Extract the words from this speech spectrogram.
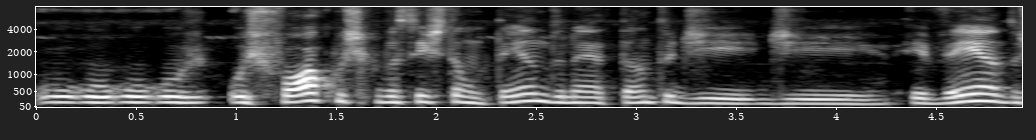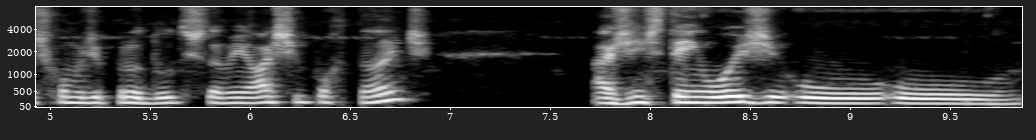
o, o, o, os focos que vocês estão tendo, né, tanto de, de eventos como de produtos também, eu acho importante. A gente tem hoje o,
